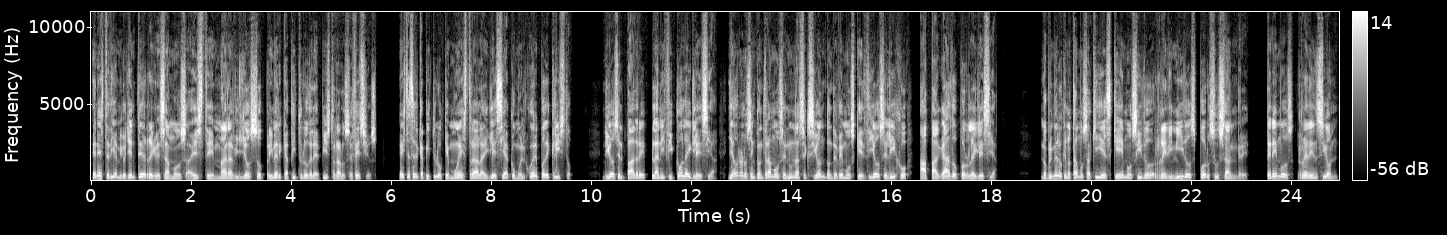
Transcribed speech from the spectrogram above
En este día, amigo oyente, regresamos a este maravilloso primer capítulo de la epístola a los Efesios. Este es el capítulo que muestra a la iglesia como el cuerpo de Cristo. Dios el Padre planificó la iglesia y ahora nos encontramos en una sección donde vemos que Dios el Hijo ha pagado por la iglesia. Lo primero que notamos aquí es que hemos sido redimidos por su sangre. Tenemos redención.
